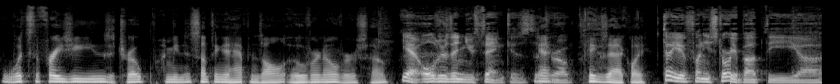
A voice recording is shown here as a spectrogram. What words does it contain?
what's the phrase you use? A trope. I mean, it's something that happens all over and over. So yeah, older than you think is the yeah, trope. exactly. tell you a funny story about the uh,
